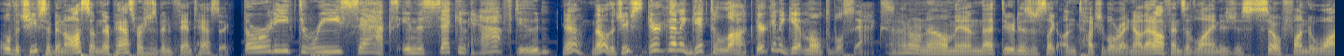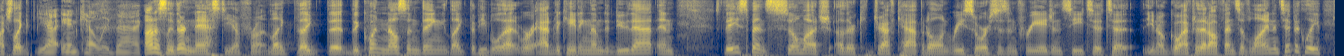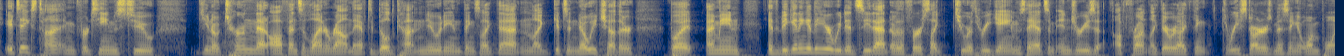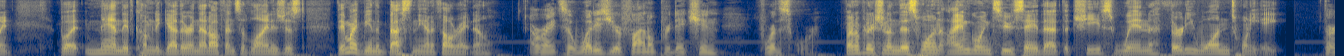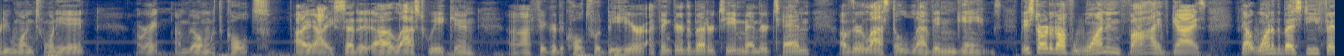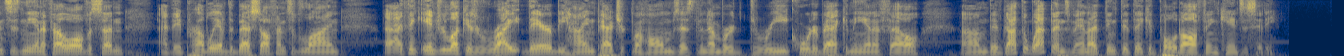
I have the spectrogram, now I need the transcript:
Well, the Chiefs have been awesome. Their pass rush has been fantastic. 33 sacks in the second half, dude. Yeah, no, the Chiefs. They're going to get to luck. They're going to get multiple sacks. I don't know, man. That dude is just like untouchable right now. That offensive line is just so fun to watch. Like, yeah, and Kelly back. Honestly, they're nasty up front. Like, like the the Quenton Nelson thing. Like the people that were advocating them to do that, and they spent so much of their draft capital and resources and free agency to to you know go after that offensive line. And typically, it takes time for teams to you know turn that offensive line around. They have to build continuity and things like that, and like get to know each other. But I mean, at the beginning of the year, we did see that over the first like two or three games. They had some injuries up front. Like there were, I think, three starters missing at one point. But man, they've come together, and that offensive line is just, they might be in the best in the NFL right now. All right. So, what is your final prediction for the score? Final prediction on this one I'm going to say that the Chiefs win 31 28. 31 28. All right. I'm going with the Colts. I, I said it uh, last week, and uh, figured the Colts would be here. I think they're the better team, man. They're 10 of their last 11 games. They started off 1 and 5, guys. Got one of the best defenses in the NFL all of a sudden. Uh, they probably have the best offensive line. Uh, I think Andrew Luck is right there behind Patrick Mahomes as the number three quarterback in the NFL. Um, they've got the weapons, man. I think that they could pull it off in Kansas City.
